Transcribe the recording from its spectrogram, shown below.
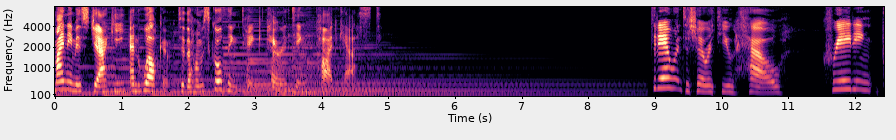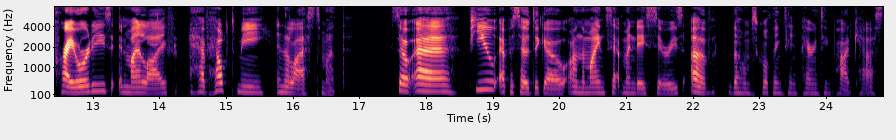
My name is Jackie, and welcome to the Homeschool Think Tank Parenting Podcast. Today, I want to share with you how creating priorities in my life have helped me in the last month. So, a few episodes ago on the Mindset Monday series of the Homeschool Think Tank Parenting Podcast,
